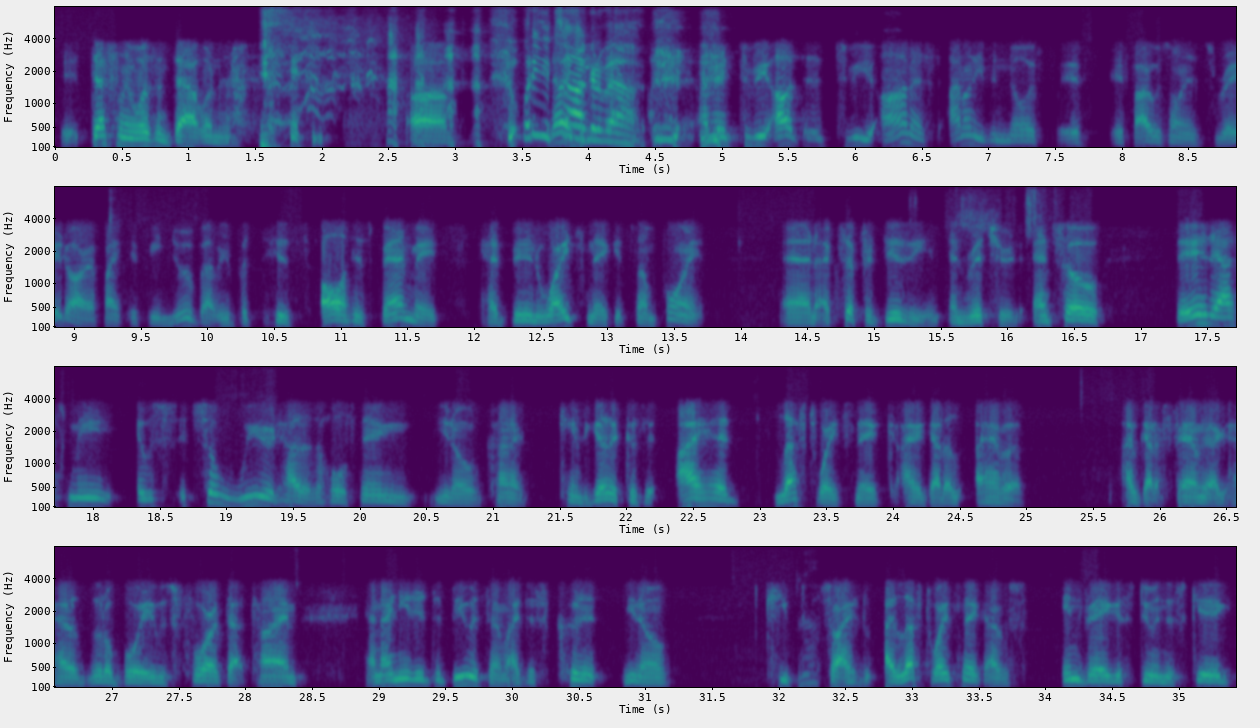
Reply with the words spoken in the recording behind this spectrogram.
It definitely wasn't that one. um, what are you No, talking about? I mean, to be hon- to be honest, I don't even know if, if, if I was on his radar, if I if he knew about me. But his all his bandmates had been in Whitesnake at some point, and except for Dizzy and Richard, and so they had asked me. It was it's so weird how the whole thing you know kind of came together because I had left Whitesnake. I got a I have a I've got a family. I had a little boy. He was four at that time, and I needed to be with them. I just couldn't you know keep. So I I left Whitesnake. I was in Vegas doing this gig,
